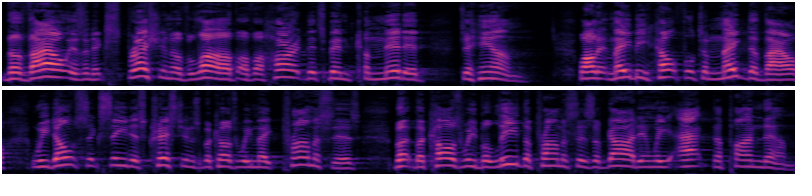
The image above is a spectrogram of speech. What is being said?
The vow is an expression of love of a heart that's been committed to Him. While it may be helpful to make the vow, we don't succeed as Christians because we make promises, but because we believe the promises of God and we act upon them.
